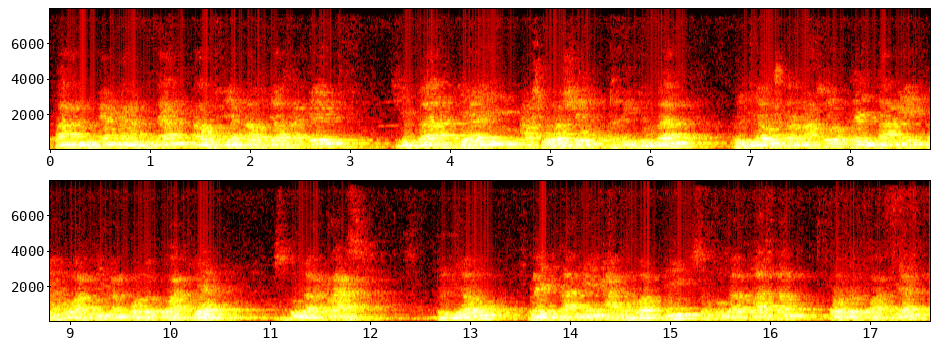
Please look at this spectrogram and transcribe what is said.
pangandikan-pangandikan tausiah-tausiah saking Simbah Kiai Abdul Rasyid dari Jombang. Beliau termasuk rencangi bahwa di pondok wajian setunggal kelas. Beliau rencangi ada waktu setunggal kelas kan pondok wajian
